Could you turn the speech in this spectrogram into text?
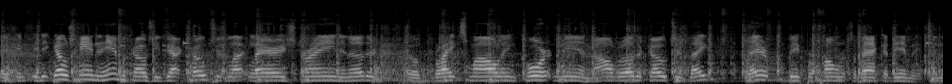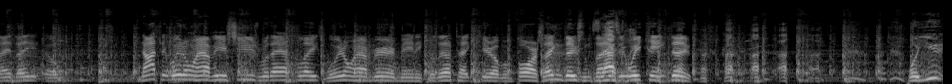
it, it, it goes hand in hand because you've got coaches like Larry Strain and other uh, Blake Smalling, Courtney, and all the other coaches. They they are big proponents of academics, and they they uh, not that we don't have issues with athletes, we don't have very many because they'll take care of them for us. They can do some things that we can't do. Well, you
